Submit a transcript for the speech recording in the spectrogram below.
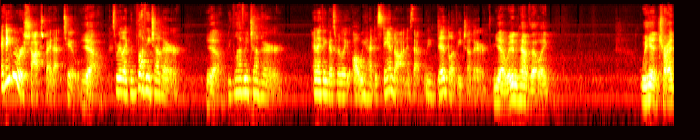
I think we were shocked by that too. yeah, Because we were like, we love each other. yeah, We love each other. And I think that's really all we had to stand on is that we did love each other. yeah. We didn't have that like. We had tried,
